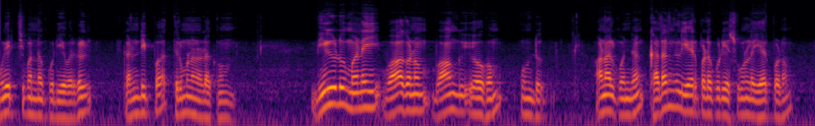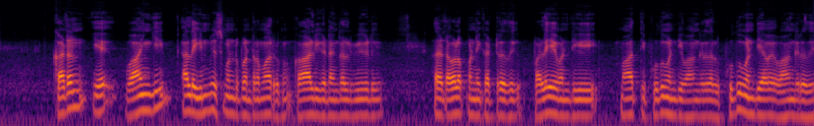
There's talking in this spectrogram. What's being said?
முயற்சி பண்ணக்கூடியவர்கள் கண்டிப்பாக திருமணம் நடக்கும். வீடு மனை வாகனம் வாங்கு யோகம் உண்டு. ஆனால் கொஞ்சம் கடன்கள் ஏற்படக்கூடிய சூழ்நிலை ஏற்படும். கடன் ஏ வாங்கி அதில் இன்வெஸ்ட்மெண்ட் பண்ணுற மாதிரி இருக்கும். காலி இடங்கள் வீடு அதை டெவலப் பண்ணி கட்டுறது பழைய வண்டி மாற்றி புது வண்டி வாங்குறது அல்ல புது வண்டியாகவே வாங்குறது.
